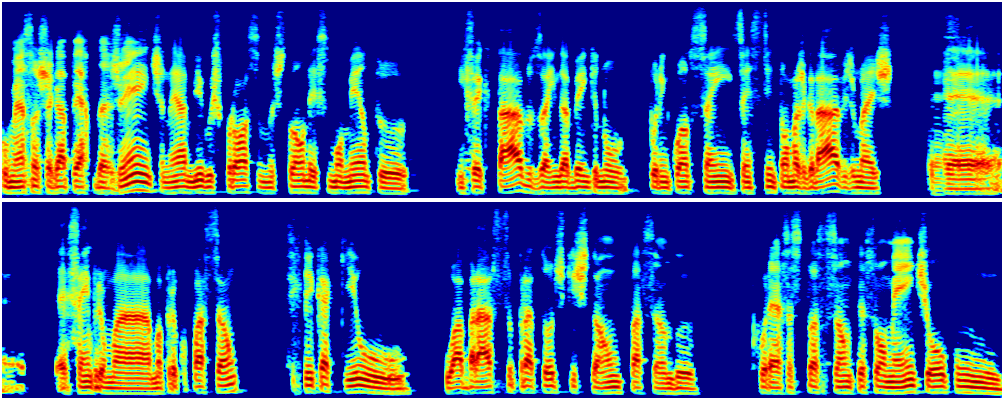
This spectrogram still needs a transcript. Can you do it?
começam a chegar perto da gente, né? Amigos próximos estão nesse momento infectados, ainda bem que no, por enquanto sem, sem sintomas graves, mas é, é sempre uma, uma preocupação. Fica aqui o, o abraço para todos que estão passando por essa situação pessoalmente ou com,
